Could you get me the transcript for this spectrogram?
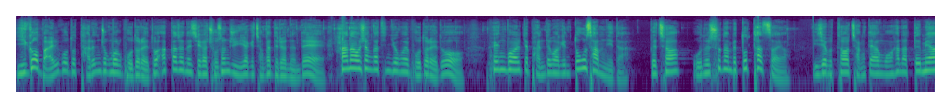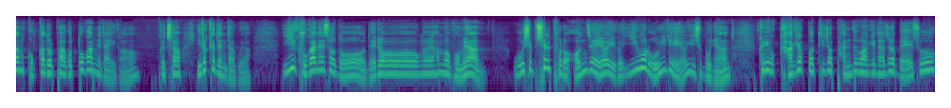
이거 말고도 다른 종목을 보더라도 아까 전에 제가 조선주 이야기 잠깐 드렸는데 하나오션 같은 경우에 보더라도 횡보할 때 반등 확인 또 삽니다. 그렇죠? 오늘 순환배 또 탔어요. 이제부터 장대 항공 하나 뜨면 고가 돌파하고 또 갑니다, 이거. 그렇죠? 이렇게 된다고요. 이 구간에서도 내용을 한번 보면 57% 언제예요? 이거 2월 5일이에요. 25년. 그리고 가격 버티죠. 반등 확인하죠. 매수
